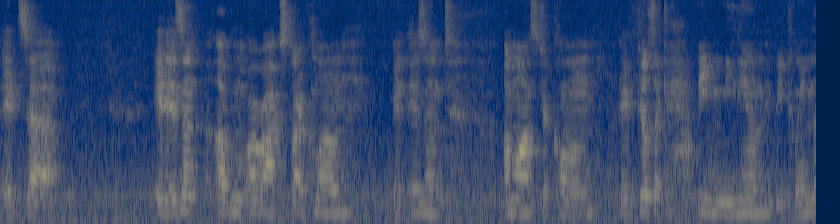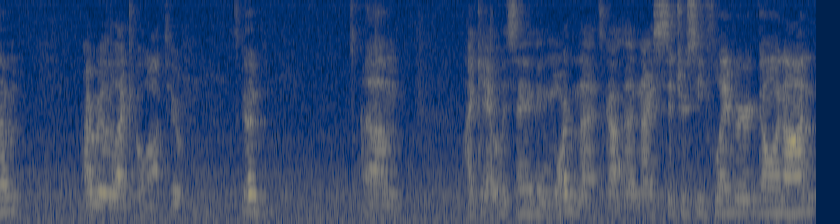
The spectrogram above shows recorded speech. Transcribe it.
It's, uh, it isn't a, a Rockstar clone. It isn't a Monster clone. It feels like a happy medium in between them. I really like it a lot too. It's good. Um, I can't really say anything more than that. It's got a nice citrusy flavor going on.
